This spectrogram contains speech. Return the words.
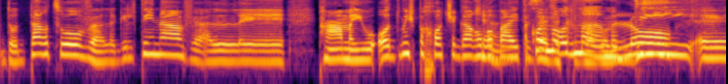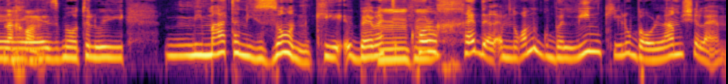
דוד טרצו ועל גילטינה ועל... אה, פעם היו עוד משפחות שגרו כן, בבית הזה, וכבר לא... הכל מאוד מעמדי, אה, נכון. זה מאוד תלוי ממה אתה ניזון, כי באמת mm-hmm. כל חדר, הם נורא מוגבלים כאילו בעולם שלהם.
